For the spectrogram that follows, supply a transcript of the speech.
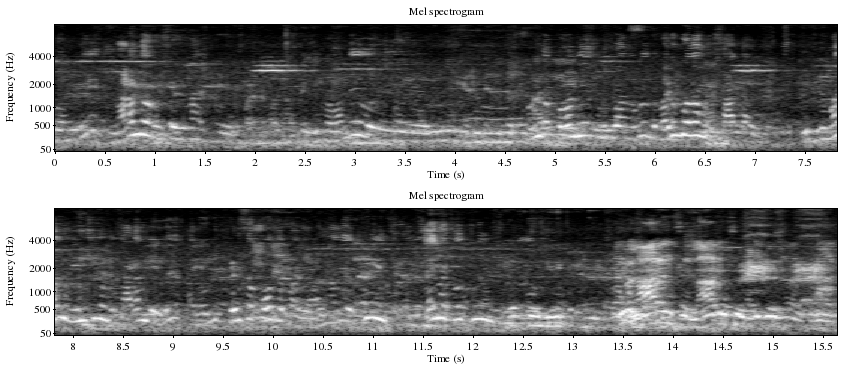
வந்து நடந்த ஒரு விஷயம் தான் இப்போ வந்து ஒரு சொந்த குழந்தைய கொடுக்குறாங்க வரும்போது தான் உங்களுக்கு ஷாக் ஆகுது இது மாதிரி ஒரு இன்சிடென்ட் நடந்தது அது வந்து பெருசாக போக்கப்பாங்க அதனால true incident climax true incident Lawrence Lawrence நடிக்கிறது தான்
